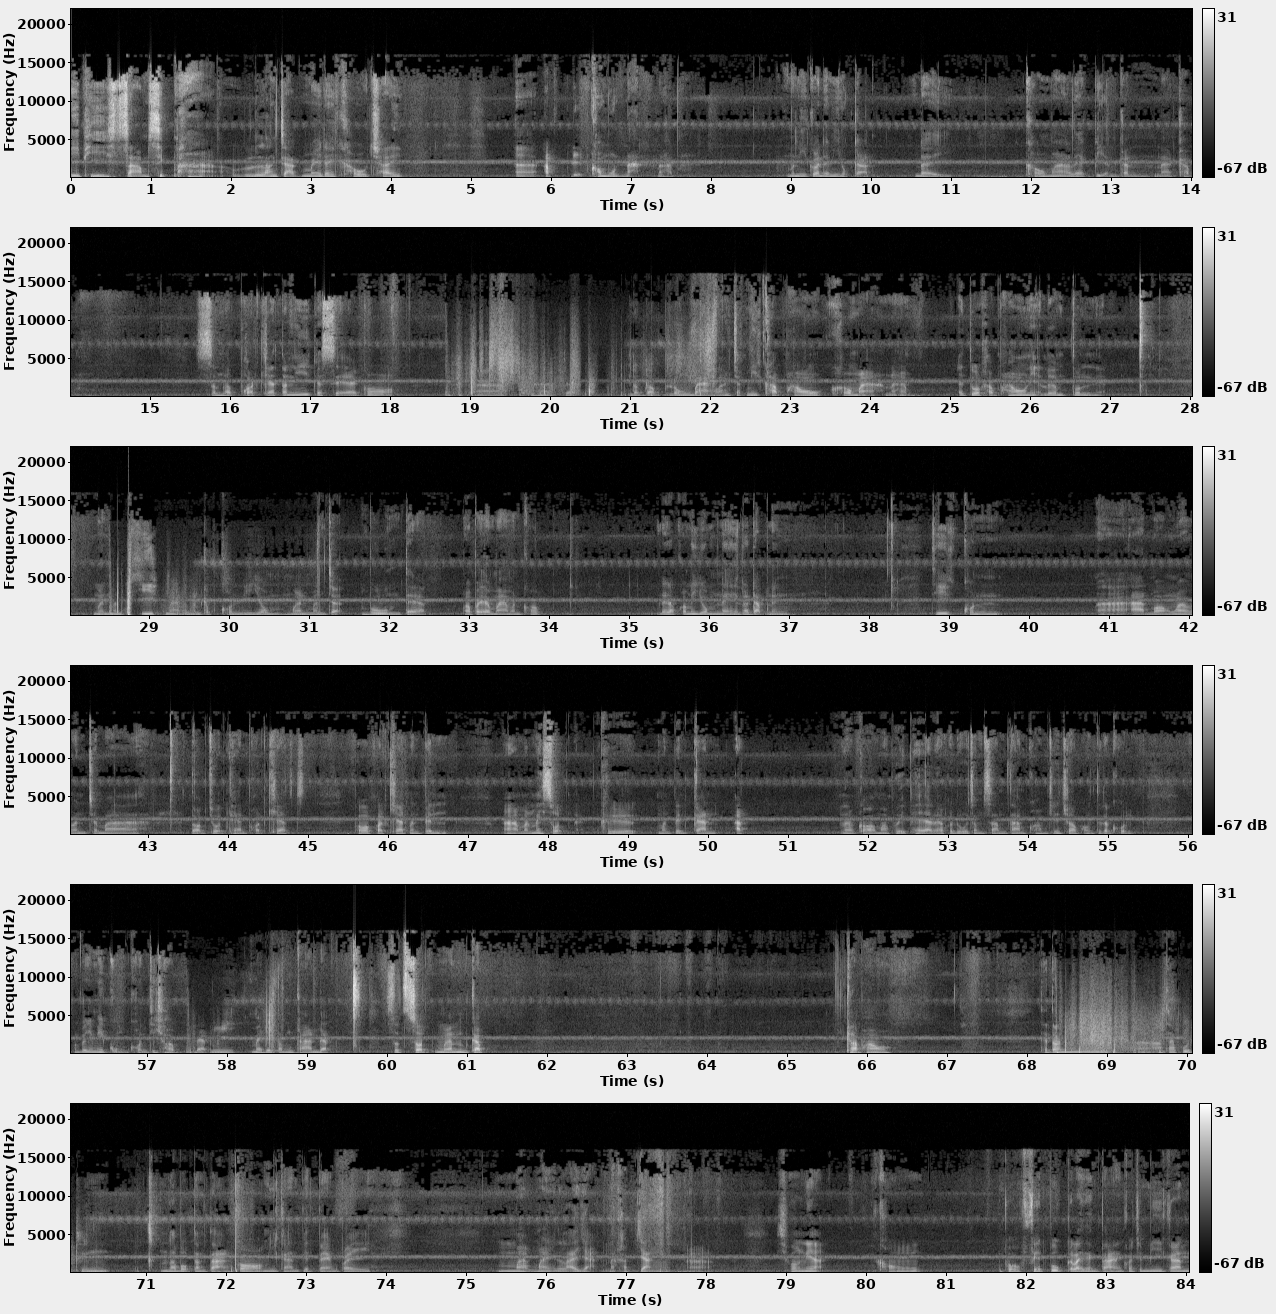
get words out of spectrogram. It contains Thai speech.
EP 35 หลังจากไม่ได้เข้าใช้อัปเดตข้อมูลนานนะครับ วันนี้ก็ได้มีโอกาสได้เข้ามาแลกเปลี่ยนกันนะครับสำหรับพอดแคสต์ตอนนี้กระแสก็น่าจะดับๆลงบ้างหลังจากมีคลับเฮาเข้ามานะครับไอตัวขับเฮาเนี่ยเริ่มต้นเนี่ย เหมือนมันพีคมากเหมือนกับคนนิยม เหมือนมันจะบูม แต่เอาไปเอามามันก็ ได้รับความนิยมในระดับหนึ่ง ที่คนอาอาจมองว่ามันจะมาตอบโจทย์แทนพอดแคสต์เพราะว่าพอดแคสต์มันเป็นอ่ามันไม่สดคือมันเป็นการอัด แล้วก็มาเผยแผ่แล้วก็ดูซ้ำๆตามความชื่นชอบของแต่ละคน มันก็ยังมีกลุ่มคนที่ชอบแบบนี้ไม่ได้ต้องการแบบสดๆ เหมือนกับคลับเฮาแต่ตอนนี้ถ้าพูดถึงระบบต่างๆ ก็มีการเปลี่ยนแปลงไปมากมายหลายอย่างนะครับ อย่างช่วงเนี้ยของพวก Facebook อะไรต่างๆ ก็จะมีการ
